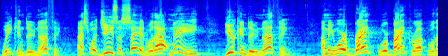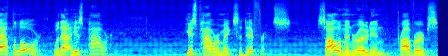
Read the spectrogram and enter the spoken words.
we can do nothing. That's what Jesus said. Without me, you can do nothing. I mean, we're, bank, we're bankrupt without the Lord, without His power. His power makes a difference. Solomon wrote in Proverbs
